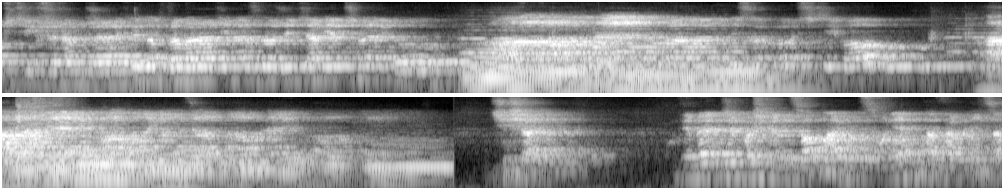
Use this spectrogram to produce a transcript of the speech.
odpuściwszy nam grzechy, doprowadzi nas do życia wiecznego. Chwała wysokości Bogu. Dzisiaj, gdy będzie poświęcona i odsłonięta tablica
